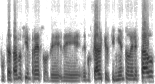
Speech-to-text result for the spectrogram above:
pues tratando siempre eso, de, de, buscar el crecimiento del Estado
